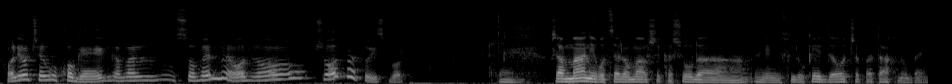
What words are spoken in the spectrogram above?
יכול להיות שהוא חוגג, אבל הוא סובל מאוד, ושעוד מעט הוא יסבול. כן. עכשיו, מה אני רוצה לומר שקשור לחילוקי דעות שפתחנו בהם?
